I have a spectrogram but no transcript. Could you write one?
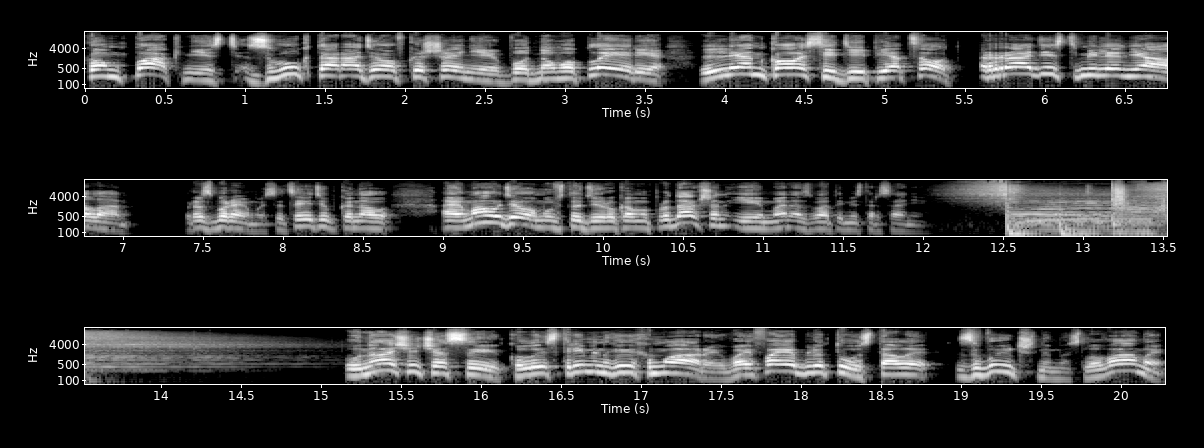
Компактність, звук та радіо в кишені в одному плеєрі. Ленко CD500. Радість міленіала. Розберемося. Це YouTube канал I'm Audio, Ми в студії руками продакшн, і мене звати містер Сані. У наші часи, коли стрімінги хмари, Wi-Fi і Bluetooth стали звичними словами,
